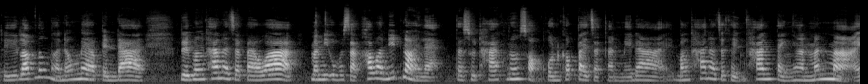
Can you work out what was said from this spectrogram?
หรือรับน้องหมาน้องแมวเป็นได้ หรือบางท่านอาจจะแปลว่ามันมีอุปสรรคเข้ามานิดหน่อยแหละ แต่สุดท้ายคุณทั้งสองคนก็ไปจากกันไม่ได้ บางท่านอาจจะถึงขั้นแต่งงานมั่นหมาย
